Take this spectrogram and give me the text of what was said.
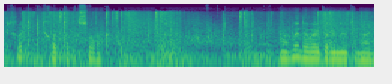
Підходьте, підходьте по 40. А ви давайте руйнуйте далі.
